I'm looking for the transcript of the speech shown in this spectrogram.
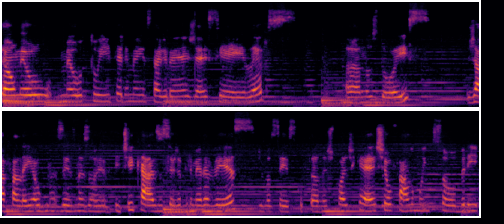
Então, meu, meu Twitter e meu Instagram é Jessie Ehlers, uh, nos dois. Já falei algumas vezes, mas vou repetir, caso seja a primeira vez de você escutando este podcast, eu falo muito sobre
